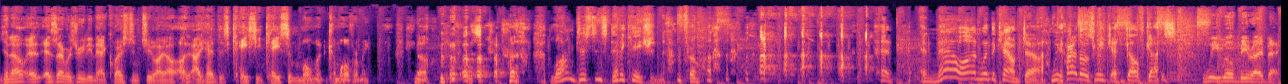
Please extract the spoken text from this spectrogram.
You know, as, as I was reading that question too, I, I I had this Casey Kasem moment come over me. You know, long distance dedication from. and, and now on with the countdown. We are those weekend golf guys. We will be right back.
